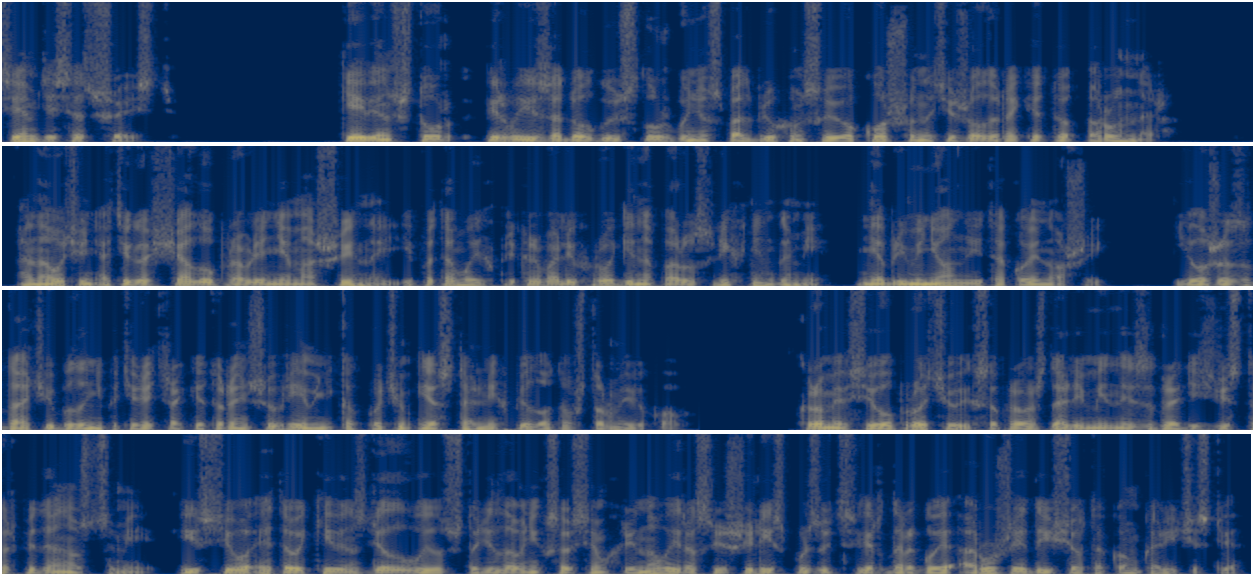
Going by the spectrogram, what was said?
76. Кевин Штур впервые за долгую службу нес под брюхом своего коршу на тяжелую ракету «Руннер». Она очень отягощала управление машиной, и потому их прикрывали фроги на пару с лихнингами, не обремененные такой ношей. Его же задачей было не потерять ракету раньше времени, как, впрочем, и остальных пилотов-штурмовиков. Кроме всего прочего, их сопровождали минные заградители с торпедоносцами, из всего этого Кевин сделал вывод, что дела у них совсем хреновые, раз решили использовать сверхдорогое оружие, да еще в таком количестве.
